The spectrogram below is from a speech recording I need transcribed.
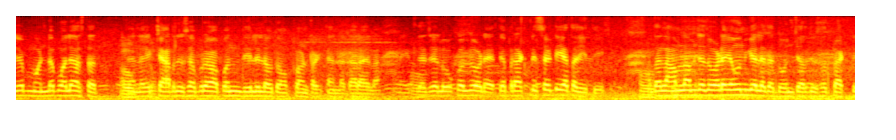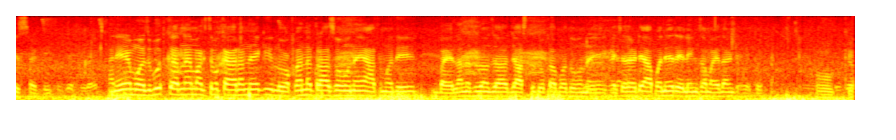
जे मंडपवाले असतात त्यांना एक चार दिवसापूर्वी आपण दिलेलं होतं कॉन्ट्रॅक्ट त्यांना करायला. इथल्या जे लोकल जोड्या आहेत ते प्रॅक्टिससाठी येतात इथे. आता लांब लांबच्या जोड्या येऊन गेल्या त्या दोन चार दिवसात प्रॅक्टिससाठी आणि हे मजबूत करण्यामागचं कारण आहे की लोकांना त्रास होऊ नये आतमध्ये बैलांना सुद्धा जा- जास्त दुखापत होऊ नये. ह्याच्यासाठी आपण हे रेलिंगचं मैदान ठेवतो. ओके.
